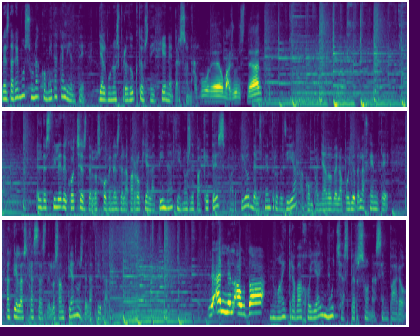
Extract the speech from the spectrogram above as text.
Les daremos una comida caliente y algunos productos de higiene personal. El desfile de coches de los jóvenes de la parroquia latina llenos de paquetes partió del centro de día, acompañado del apoyo de la gente, hacia las casas de los ancianos de la ciudad. No hay trabajo y hay muchas personas en paro.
